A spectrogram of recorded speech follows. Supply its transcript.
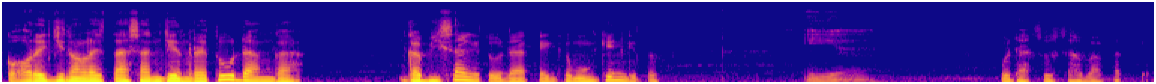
keoriginalitasan genre itu udah nggak nggak bisa gitu udah kayak nggak mungkin gitu iya udah susah banget ya.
